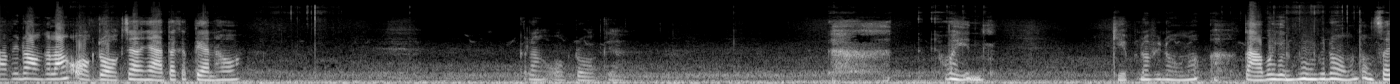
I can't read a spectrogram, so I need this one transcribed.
จ้าพี่น้องกำลังออกดอกจ้าหญ้าตะกะเตียนเขากำลังออกดอกจ้ะว่าเห็น เก็บเนาะพี่น้องเนาะตาว่าเห็นหุงพี่น้องมันต้องใส่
